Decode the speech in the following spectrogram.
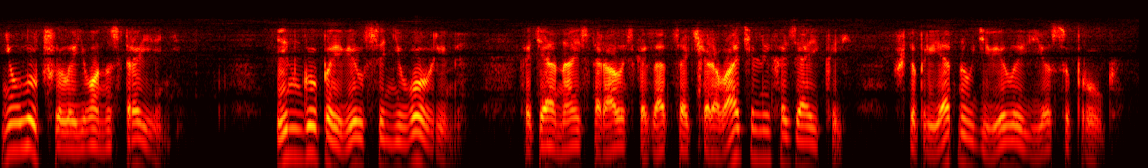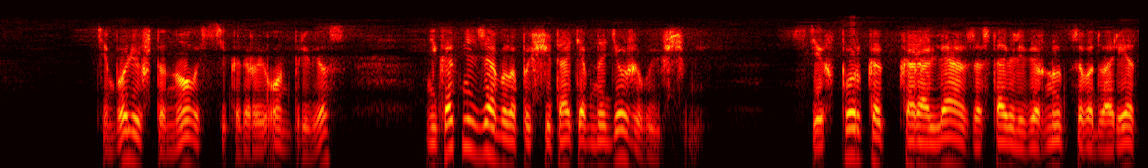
не улучшила его настроение. Ингу появился не вовремя, хотя она и старалась казаться очаровательной хозяйкой, что приятно удивило ее супруга. Тем более, что новости, которые он привез, никак нельзя было посчитать обнадеживающими. С тех пор, как короля заставили вернуться во дворец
